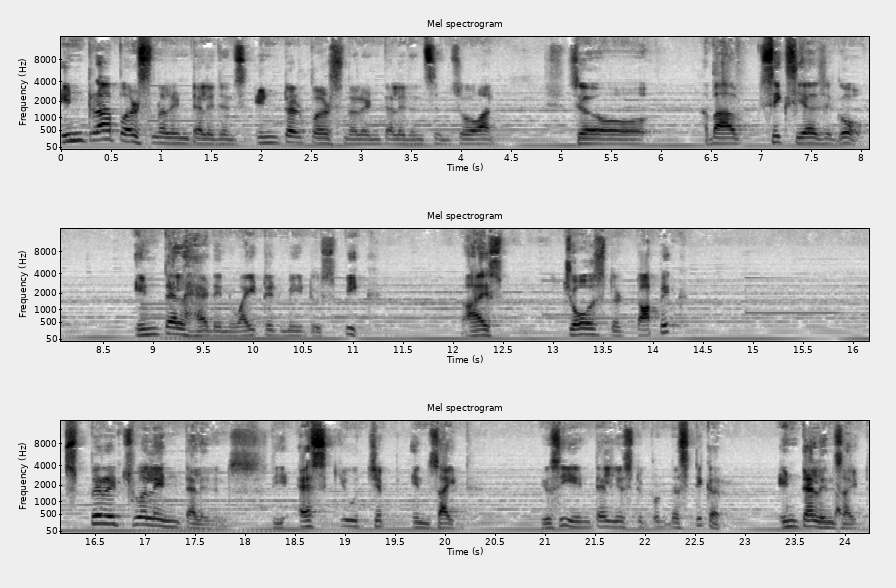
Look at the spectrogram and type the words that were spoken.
intrapersonal intelligence, interpersonal intelligence, and so on. So, about six years ago, Intel had invited me to speak. I chose the topic spiritual intelligence, the SQ chip inside. You see, Intel used to put the sticker Intel inside.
